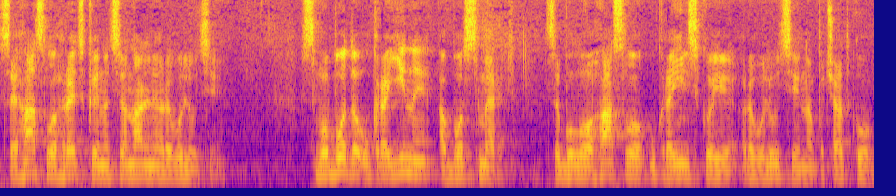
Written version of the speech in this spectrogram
це гасло грецької національної революції. Свобода України або смерть це було гасло української революції на початку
